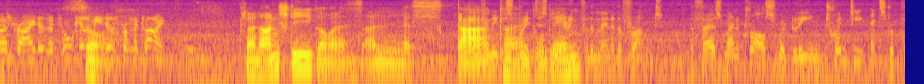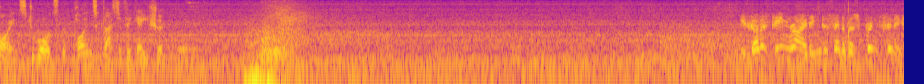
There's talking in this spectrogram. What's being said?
first riders are two So. kilometers from the climb. Kleiner Anstieg, aber das ist alles gar Timid kein sprint is nearing Problem. for the men at the front. The first man across will glean 20 extra points towards the points classification. He's got his team riding to set up a sprint finish.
